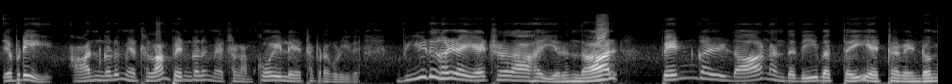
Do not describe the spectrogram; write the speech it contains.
எப்படி ஆண்களும் ஏற்றலாம் பெண்களும் ஏற்றலாம். கோயிலில் ஏற்றப்படக்கூடியது. வீடுகளில் ஏற்றதாக இருந்தால் பெண்கள் தான் அந்த தீபத்தை ஏற்ற வேண்டும்.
